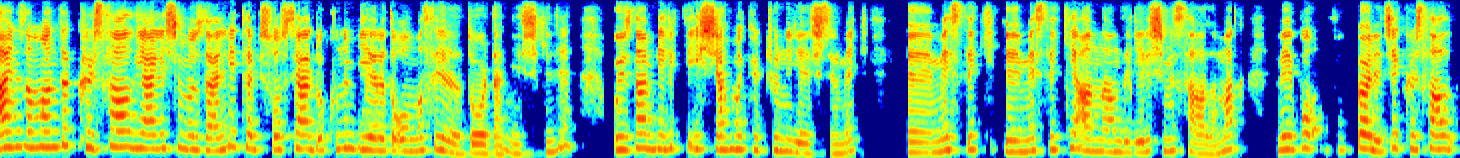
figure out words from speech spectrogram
Aynı zamanda kırsal yerleşim özelliği tabii sosyal dokunun bir arada olmasıyla da doğrudan ilişkili. O yüzden birlikte iş yapma kültürünü geliştirmek, e, meslek e, mesleki anlamda gelişimi sağlamak ve bu böylece kırsal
